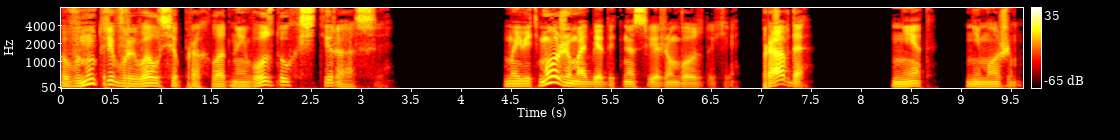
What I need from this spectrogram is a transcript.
внутрь врывался прохладный воздух с террасы. Мы ведь можем обедать на свежем воздухе, правда? Нет, не можем.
